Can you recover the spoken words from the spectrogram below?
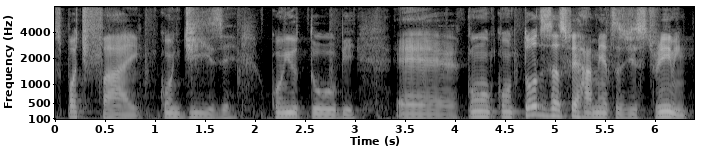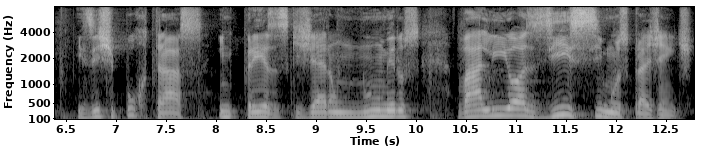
Spotify, com Deezer, com YouTube, é, com, com todas as ferramentas de streaming, existe por trás empresas que geram números valiosíssimos para gente,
